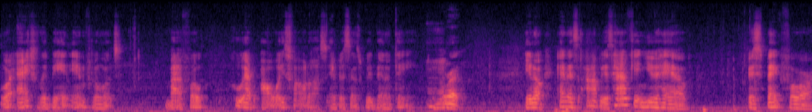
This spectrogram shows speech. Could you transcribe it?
who are actually being influenced by folk who have always fought us ever since we've been a team. Mm-hmm. Right. You know, and it's obvious. How can you have respect for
